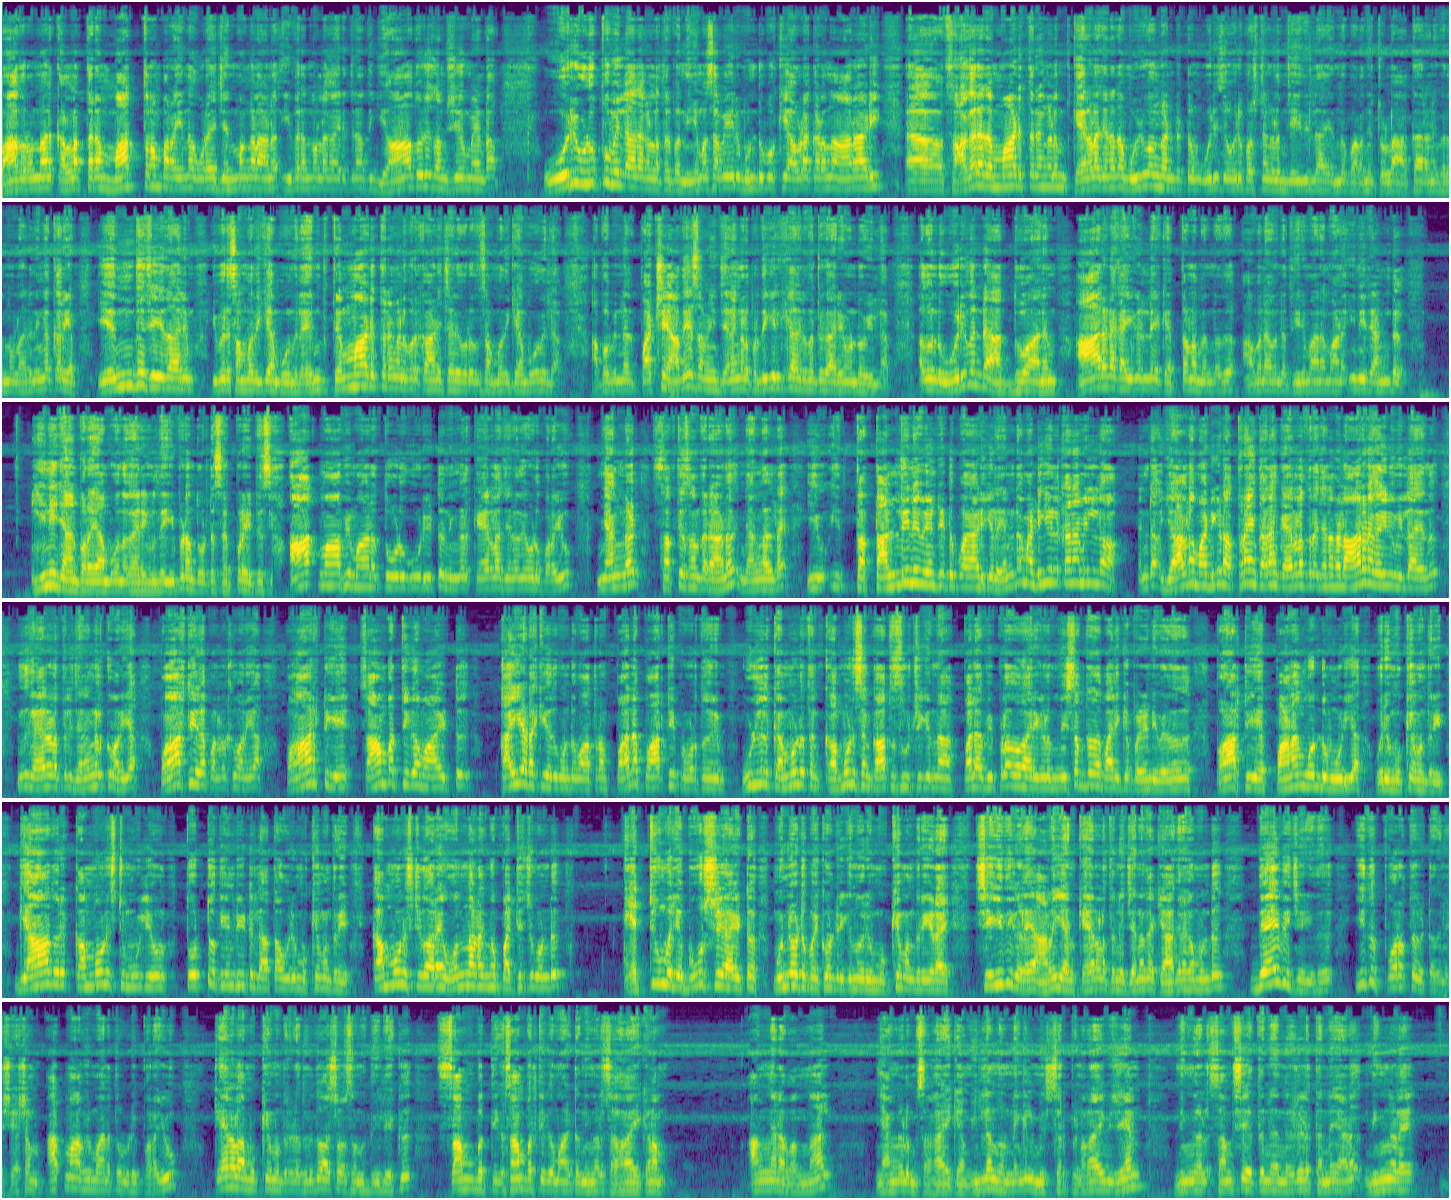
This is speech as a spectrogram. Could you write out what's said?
വാ തുറന്നാൽ കള്ളത്തരം മാത്രം പറയുന്ന കുറെ ജന്മങ്ങളാണ് ഇവരെന്നുള്ള കാര്യത്തിനകത്ത് യാതൊരു സംശയവും വേണ്ട. ഒരു ഉളുപ്പുമില്ലാതെ കള്ളത്തരം. ഇപ്പൊ നിയമസഭയിൽ മുണ്ടുപൊക്കി അവിടെ കടന്ന് ആറാടി സകല തെമ്മാടിത്തരങ്ങളും കേരള ജനത മുഴുവൻ കണ്ടിട്ടും ഒരു ഒരു പ്രശ്നങ്ങളും ചെയ്തില്ല എന്ന് പറഞ്ഞിട്ടുള്ള ആൾക്കാരാണ് ഇവരെന്നുള്ള കാര്യം നിങ്ങൾക്കറിയാം. എന്ത് ചെയ്താലും ഇവർ സമ്മതിക്കാൻ പോകുന്നില്ല. എന്ത് തെമ്മാടിത്തരങ്ങൾ ഇവർ കാണിച്ചാൽ ഇവർ സമ്മതിക്കാൻ പോകുന്നില്ല. അപ്പൊ പിന്നെ പക്ഷേ അതേസമയം ജനങ്ങൾ പ്രതികരിക്കാതിരുന്നിട്ട് കാര്യമുണ്ടോ ഇല്ല. അതുകൊണ്ട് ഒരുവന്റെ അധ്വാനം ആരുടെ കൈകളിലേക്ക് എത്തണം എന്നത് അവനവന്റെ തീരുമാനമാണ്. ഇനി രണ്ട് ഇനി ഞാൻ പറയാൻ പോകുന്ന കാര്യങ്ങൾ ഇവിടം തൊട്ട് സെപ്പറേറ്റ് ആത്മാഭിമാനത്തോടു കൂടിയിട്ട് നിങ്ങൾ കേരള ജനതയോട് പറയൂ ഞങ്ങൾ സത്യസന്ധരാണ് ഞങ്ങളുടെ ഈ തള്ളിന് വേണ്ടിയിട്ട് പോയാടിക്കല. എന്റെ മടിയിൽ കനമില്ല. എന്റെ ഇയാളുടെ മടിയുടെ അത്രയും കനം കേരളത്തിലെ ജനങ്ങളുടെ ആരുടെ കയ്യിലും ഇല്ല എന്ന് ഇന്ന് കേരളത്തിൽ ജനങ്ങൾക്കും അറിയാം പാർട്ടിയിലെ പലർക്കും അറിയാം. പാർട്ടിയെ സാമ്പത്തികമായിട്ട് കൈയടക്കിയത് കൊണ്ട് മാത്രം പല പാർട്ടി പ്രവർത്തകരും ഉള്ളിൽ കമ്മ്യൂണിസം കമ്മ്യൂണിസം കാത്തു സൂക്ഷിക്കുന്ന പല വിപ്ലവകാരികളും നിശബ്ദത പാലിക്കപ്പെടേണ്ടി വരുന്നത് പാർട്ടിയെ പണം കൊണ്ട് മൂടിയ ഒരു മുഖ്യമന്ത്രി. യാതൊരു കമ്മ്യൂണിസ്റ്റ് മൂല്യവും തൊട്ടു തീണ്ടിയിട്ടില്ലാത്ത ഒരു മുഖ്യമന്ത്രി. കമ്മ്യൂണിസ്റ്റുകാരെ ഒന്നടങ്കം പറ്റിച്ചുകൊണ്ട് ഏറ്റവും വലിയ ബൂർഷയായിട്ട് മുന്നോട്ട് പോയിക്കൊണ്ടിരിക്കുന്ന ഒരു മുഖ്യമന്ത്രിയുടെ ചെയ്തികളെ അറിയാൻ കേരളത്തിന്റെ ജനതയ്ക്ക് ആഗ്രഹമുണ്ട്. ദയവ് ചെയ്ത് ഇത് പുറത്തുവിട്ടതിന് ശേഷം ആത്മാഭിമാനത്തോടുകൂടി പറയൂ. കേരള മുഖ്യമന്ത്രിയുടെ ദുരിതാശ്വാസ നിധിയിലേക്ക് സാമ്പത്തിക സാമ്പത്തികമായിട്ട് നിങ്ങൾ സഹായിക്കണം. അങ്ങനെ വന്നാൽ ഞങ്ങളും സഹായിക്കാം. ഇല്ലെന്നുണ്ടെങ്കിൽ മിസ്റ്റർ പിണറായി വിജയൻ നിങ്ങൾ സംശയത്തിന്റെ നിഴലിൽ തന്നെയാണ് നിങ്ങളെ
